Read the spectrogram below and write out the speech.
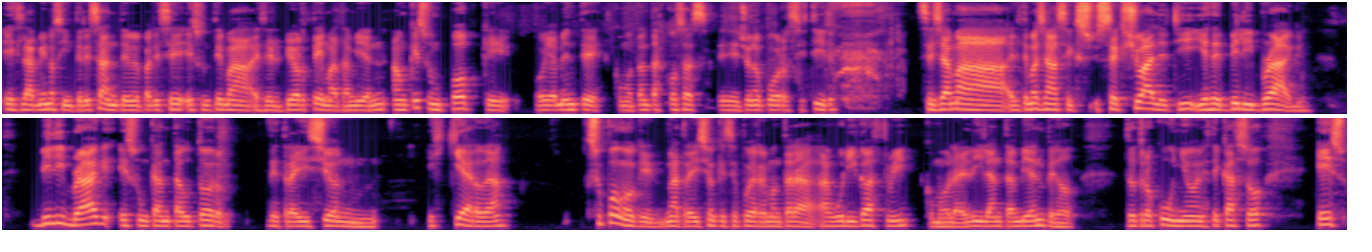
es la menos interesante, me parece. Es un tema, es el peor tema también. Aunque es un pop que, obviamente, como tantas cosas, eh, yo no puedo resistir se llama, el tema se llama Sexuality y es de Billy Bragg. Billy Bragg es un cantautor de tradición izquierda, supongo que una tradición que se puede remontar a, Woody Guthrie, como la de Dylan también, pero de otro cuño en este caso, es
